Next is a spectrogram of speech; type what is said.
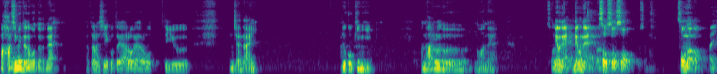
まあ初めてのことよね。新しいことやろうやろうっていうんじゃない動きになるのはね。でもね、でもね、そうそうそう。そうなの。はい。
